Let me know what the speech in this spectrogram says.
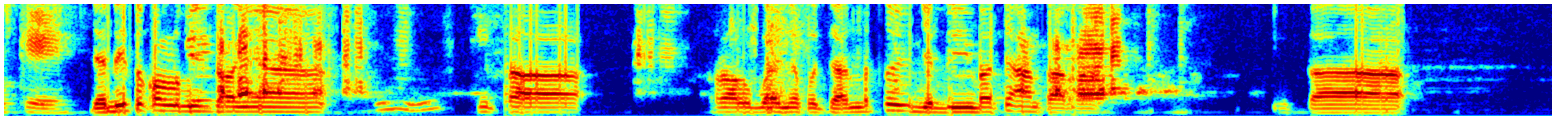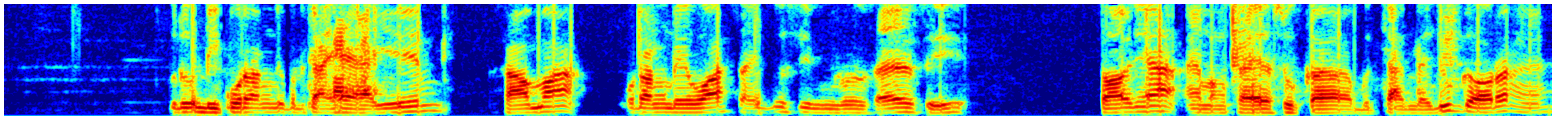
Oke. Jadi tuh kalau misalnya kita terlalu banyak bercanda tuh jadi baca antara kita terus dikurang dipercayain sama kurang dewasa itu sih menurut saya sih. Soalnya emang saya suka bercanda juga orangnya.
